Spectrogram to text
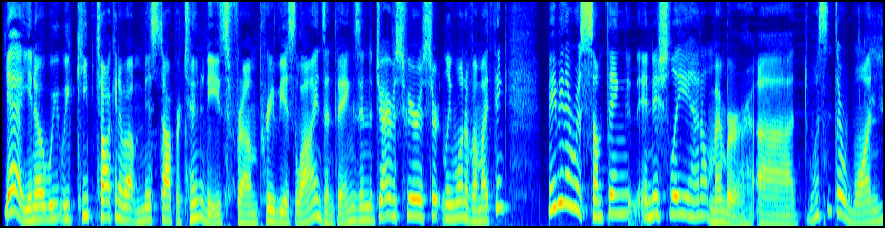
Yeah, you know, we, we keep talking about missed opportunities from previous lines and things, and the gyrosphere is certainly one of them. I think maybe there was something initially, I don't remember. Uh, wasn't there one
